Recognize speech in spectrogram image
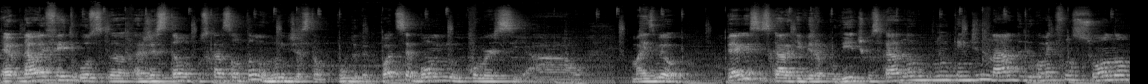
é, dá um efeito. os- a gestão, os caras são tão ruins de gestão pública que pode ser bom em comercial, mas meu, pega esses caras que viram político, os caras não, não entendem nada de como é que funciona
